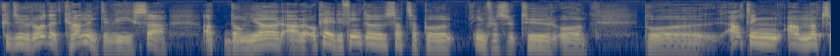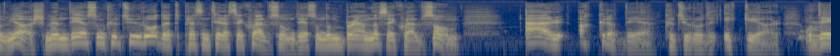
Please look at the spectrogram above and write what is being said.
Kulturrådet kan ikke vise at de gjør alle Ok, det er fint å satse på infrastruktur og på allting annet som gjøres, men det som Kulturrådet presenterer seg selv som, det som de brander seg selv som, er akkurat det Kulturrådet ikke gjør. Og det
